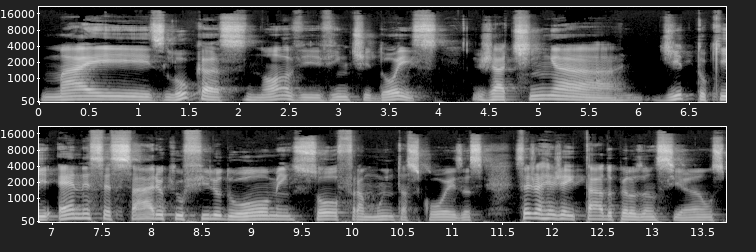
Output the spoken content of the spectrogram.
mas Lucas 9, 22 já tinha dito que é necessário que o filho do homem sofra muitas coisas, seja rejeitado pelos anciãos,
